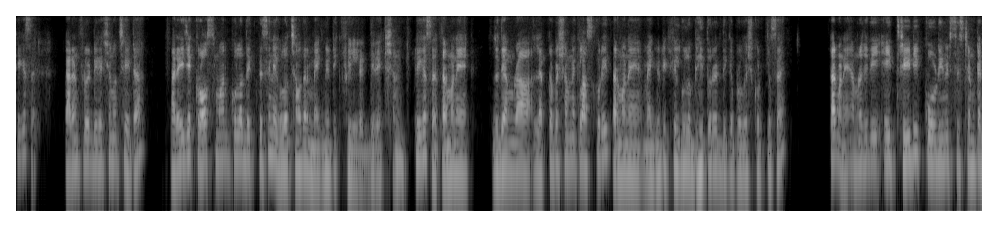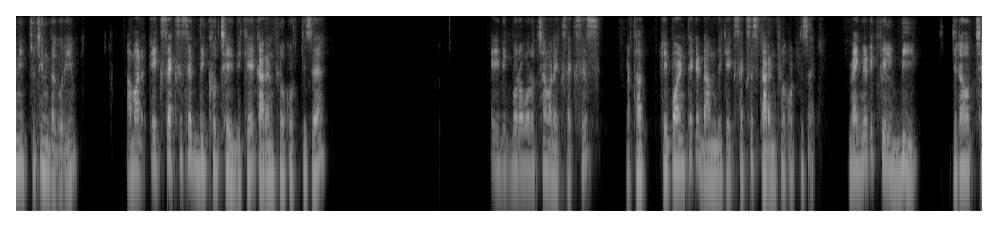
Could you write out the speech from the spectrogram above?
ঠিক আছে? কারেন্ট ফ্লোয়ের ডিরেকশন হচ্ছে এটা। আর এই যে ক্রস মার্কগুলো দেখতেছেন, এগুলো হচ্ছে আমাদের ম্যাগনেটিক ফিল্ডের ডিরেকশন ঠিক আছে? তার মানে যদি আমরা ল্যাপটপের সামনে ক্লাস করি, তার মানে ম্যাগনেটিক ফিল্ডগুলো ভিতরের দিকে প্রবেশ করতেছে। তার মানে আমরা যদি এই থ্রি ডি কোঅর্ডিনেট সিস্টেমটা নিয়ে একটু চিন্তা করি, আমার এক্স অ্যাক্সিসের দিক হচ্ছে এই দিকে কারেন্ট ফ্লো করতেছে। এই দিক বরাবর হচ্ছে আমার এক্স অ্যাক্সিস অর্থাৎ এই পয়েন্ট থেকে ডান দিকে এক্স অ্যাক্সিস কারেন্ট ফ্লো করতেছে। ম্যাগনেটিক ফিল্ড বি যেটা হচ্ছে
